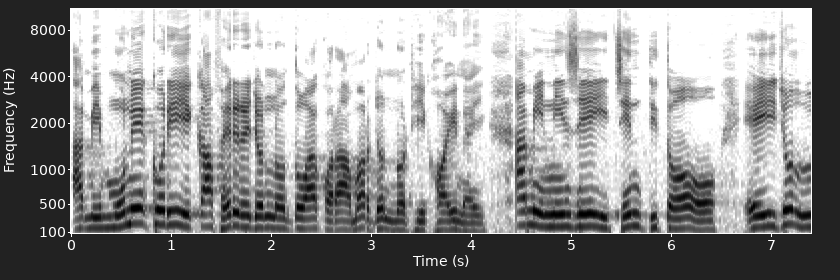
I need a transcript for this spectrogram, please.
আমি মনে করি কাফের জন্য দোয়া করা আমার জন্য ঠিক হয় নাই। আমি নিজেই চিন্তিত, এই জন্য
